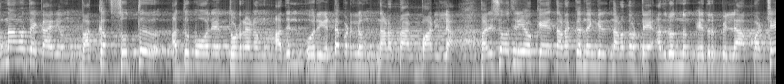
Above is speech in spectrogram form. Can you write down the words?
ഒന്നാമത്തെ കാര്യം വക്കഫ് സ്വത്ത് അതുപോലെ തുടരണം. അതിൽ ഒരു ഇടപെടലും നടത്താൻ പാടില്ല. പരിശോധനയൊക്കെ നടക്കുന്നെങ്കിൽ നടന്നോട്ടെ. അതിലൊന്നും എതിർപ്പില്ല. പക്ഷേ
